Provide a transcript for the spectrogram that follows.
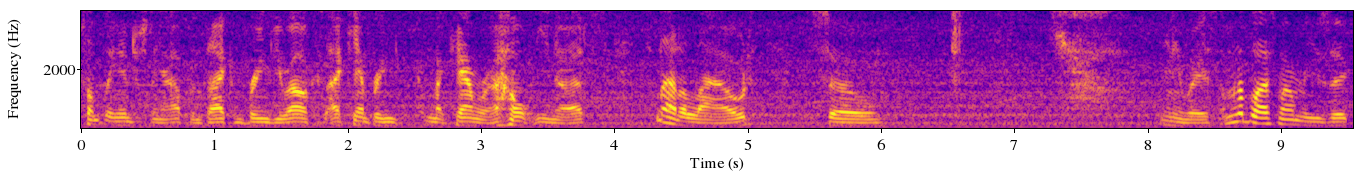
something interesting happens. I can bring you out because I can't bring my camera out. You know, that's it's not allowed. So, yeah. Anyways, I'm gonna blast my music.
